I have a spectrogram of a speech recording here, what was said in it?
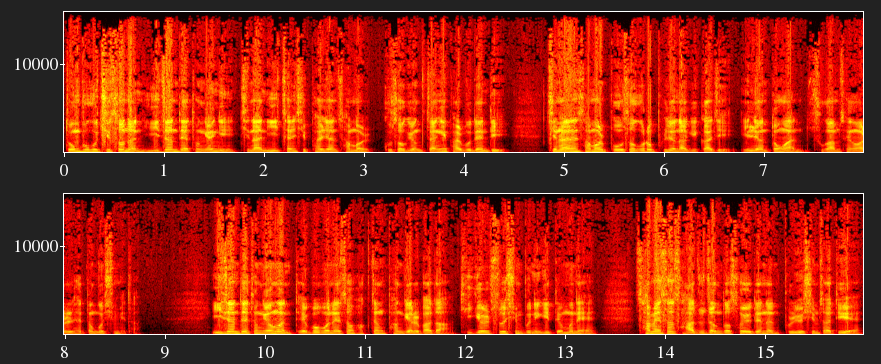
동부구치소는 이 전 대통령이 지난 2018년 3월 구속영장이 발부된 뒤 지난해 3월 보석으로 풀려나기까지 1년 동안 수감 생활을 했던 곳입니다. 이 전 대통령은 대법원에서 확정 판결을 받아 기결수 신분이기 때문에 3에서 4주 정도 소요되는 분류 심사 뒤에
